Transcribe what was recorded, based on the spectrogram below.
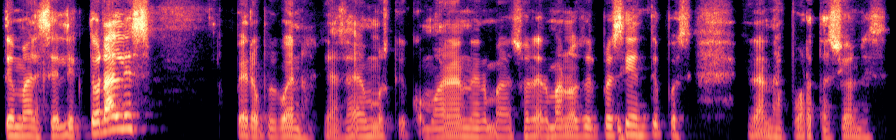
temas electorales pero pues bueno, ya sabemos que como son hermanos del presidente, pues eran aportaciones.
